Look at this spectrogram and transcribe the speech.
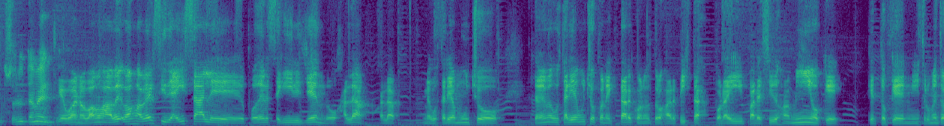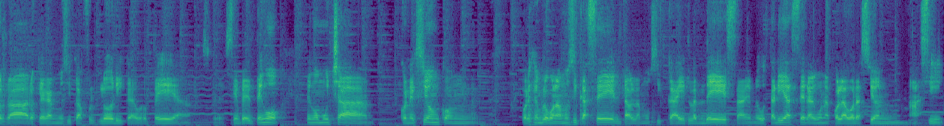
Absolutamente. Que bueno, vamos a ver, vamos a ver si de ahí sale poder seguir yendo. Ojalá, ojalá. Me gustaría mucho, también me gustaría mucho conectar con otros artistas por ahí parecidos a mí o que, que toquen instrumentos raros, que hagan música folclórica europea. Siempre tengo, tengo mucha conexión con, por ejemplo, con la música celta o la música irlandesa. Y me gustaría hacer alguna colaboración así.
